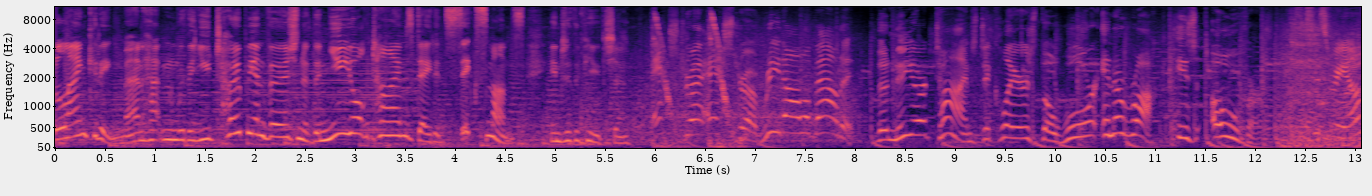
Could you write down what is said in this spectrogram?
Blanketing Manhattan with a utopian version of the New York Times dated six months into the future. Extra, extra, read all about it. The New York Times declares the war in Iraq is over. This is this real?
